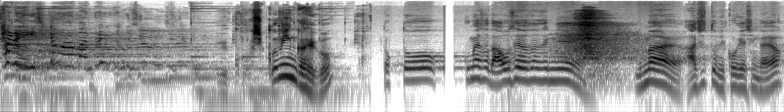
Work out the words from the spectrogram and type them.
차를 이 지경으로 만들기 이거 혹시 꿈인가 이거? 똑똑 꿈에서 나오세요 선생님 이 말 아직도 믿고 계신가요?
